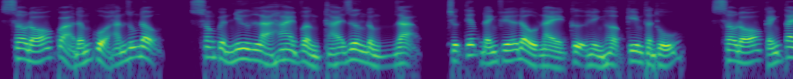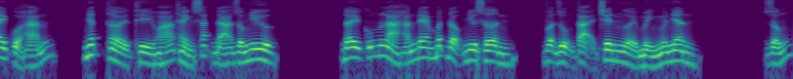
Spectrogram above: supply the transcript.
Sau đó quả đấm của hắn rung động, song quyền như là hai vầng thái dương đồng dạng, trực tiếp đánh phía đầu này cự hình hợp kim thần thú, sau đó cánh tay của hắn, nhất thời thì hóa thành sắt đá giống như. Đây cũng là hắn đem bất động như sơn, vận dụng tại trên người mình nguyên nhân. Giống.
